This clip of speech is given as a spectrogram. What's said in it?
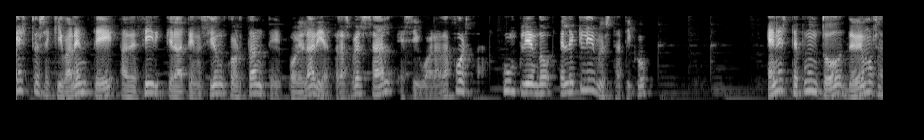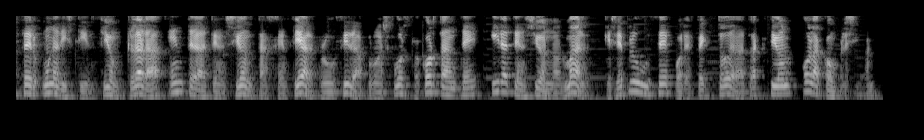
Esto es equivalente a decir que la tensión cortante por el área transversal es igual a la fuerza, cumpliendo el equilibrio estático. En este punto debemos hacer una distinción clara entre la tensión tangencial producida por un esfuerzo cortante y la tensión normal, que se produce por efecto de la tracción o la compresión.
